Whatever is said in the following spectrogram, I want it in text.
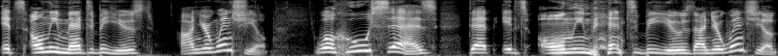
it's only meant to be used on your windshield. Well, who says that it's only meant to be used on your windshield?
